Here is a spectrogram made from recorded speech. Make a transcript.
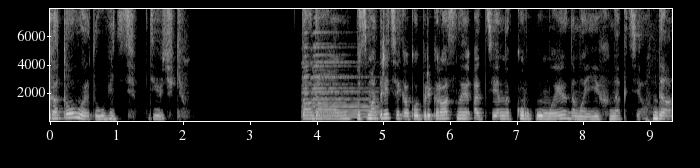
Готовы это увидеть, девочки? Та-дам! Посмотрите, какой прекрасный оттенок куркумы на моих ногтях. Да,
